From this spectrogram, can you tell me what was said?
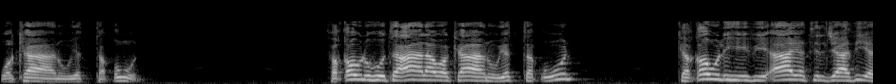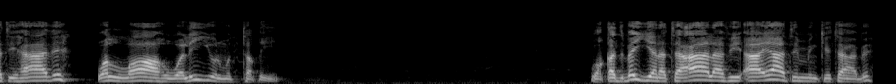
وكانوا يتقون. فقوله تعالى وكانوا يتقون كقوله في آية الجاثية هذه والله ولي المتقين. وقد بين تعالى في آيات من كتابه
